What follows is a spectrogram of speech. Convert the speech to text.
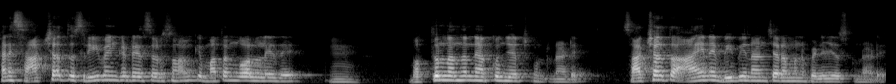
కానీ సాక్షాత్ శ్రీ వెంకటేశ్వర స్వామికి మతం గోల లేదే. భక్తులందరినీ హక్కును చేర్చుకుంటున్నాడే. సాక్షాత్ ఆయనే బీబీ నాంచారమ్మని పెళ్ళి చేసుకున్నాడే.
